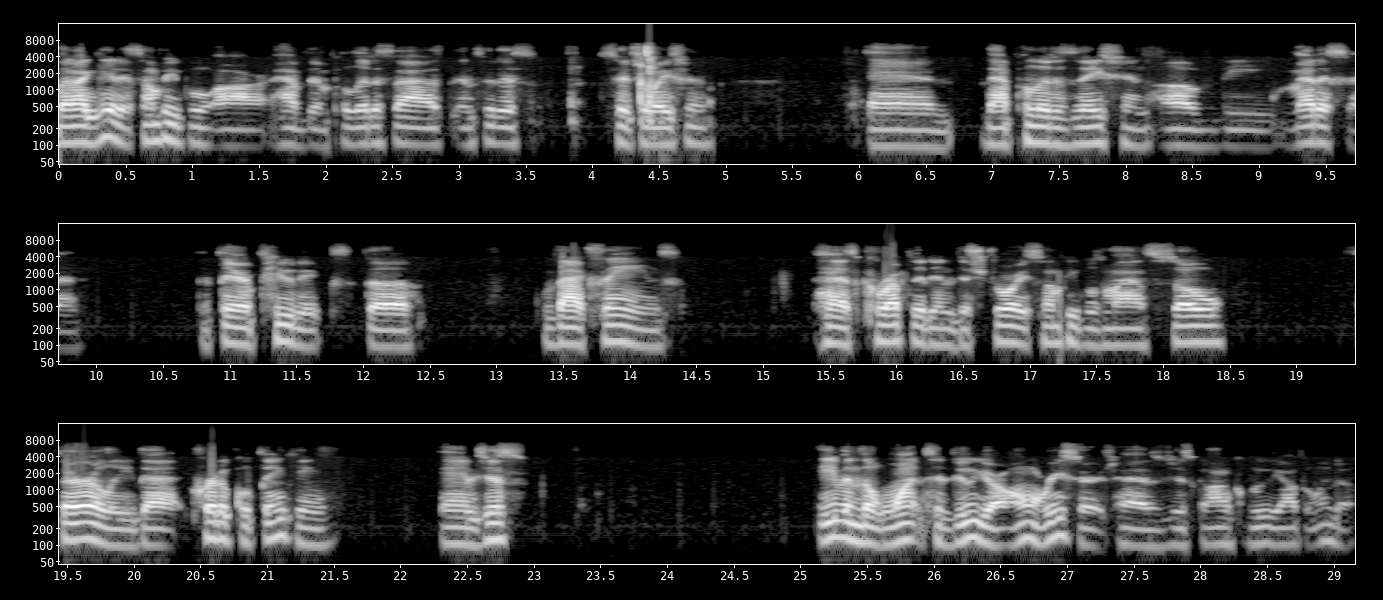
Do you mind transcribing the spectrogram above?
But I get it. Some people are have been politicized into this situation, and that politicization of the medicine, the therapeutics, the vaccines has corrupted and destroyed some people's minds so thoroughly that critical thinking and just even the want to do your own research has just gone completely out the window.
